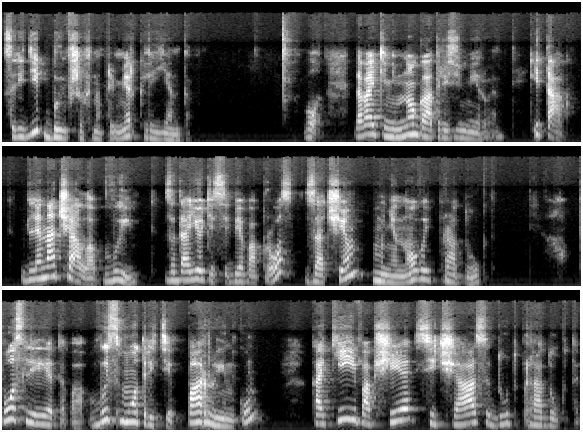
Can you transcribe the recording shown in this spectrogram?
среди бывших, например, клиентов. Вот, давайте немного отрезюмируем. Итак, для начала вы задаете себе вопрос, зачем мне новый продукт. После этого вы смотрите по рынку, какие вообще сейчас идут продукты.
